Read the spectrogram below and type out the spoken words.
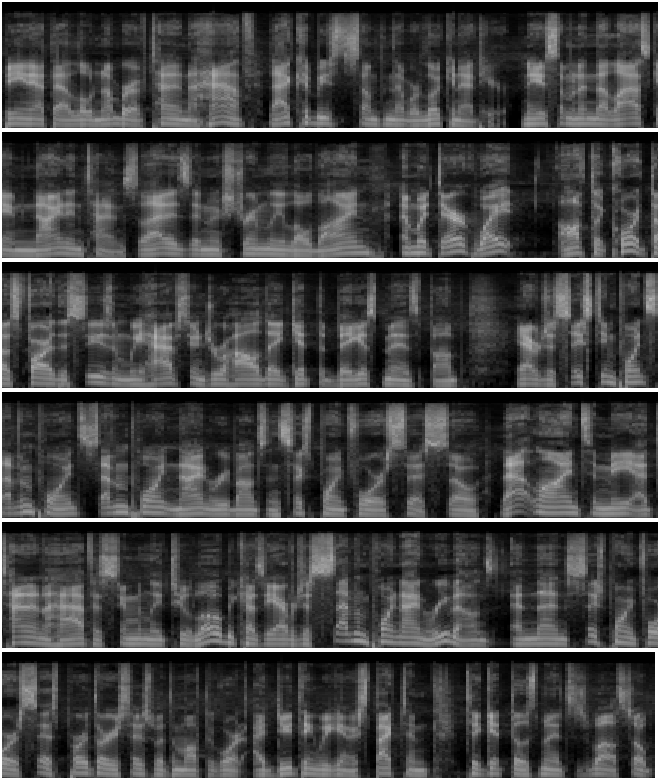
being at that low number of 10 and a half, that could be something that we're looking at here. And he's someone in that last game, 9 and 10. So that is an extremely low line. And with Derrick White, off the court thus far this season, we have seen Jrue Holiday get the biggest minutes bump. He averages 16.7 points, 7.9 rebounds, and 6.4 assists. So that line to me at 10.5 is seemingly too low because he averages 7.9 rebounds and then 6.4 assists per 36 with him off the court. I do think we can expect him to get those minutes as well. So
